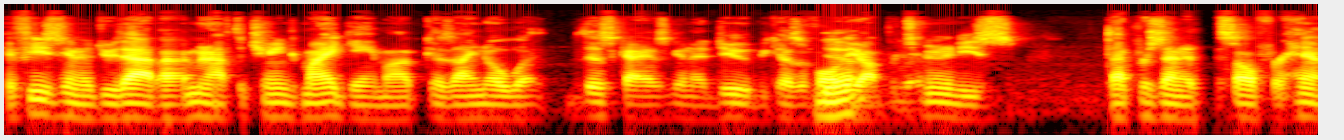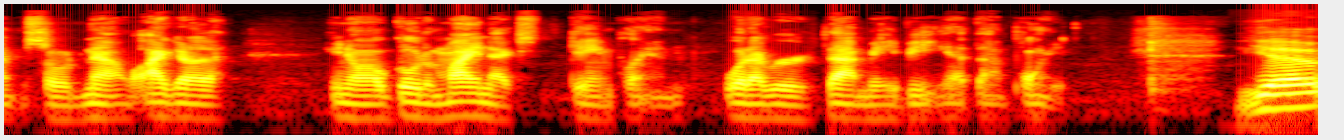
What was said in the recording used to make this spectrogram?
if he's going to do that i'm going to have to change my game up because i know what this guy is going to do because of all the opportunities that present itself for him so now i gotta you know go to my next game plan whatever that may be at that point Yeah,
